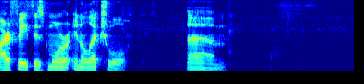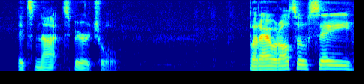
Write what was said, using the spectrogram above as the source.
our faith is more intellectual um it's not spiritual but i would also say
